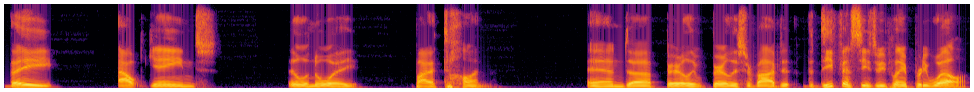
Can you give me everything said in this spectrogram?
they outgained Illinois by a ton and uh, barely barely survived it. The defense seems to be playing pretty well.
